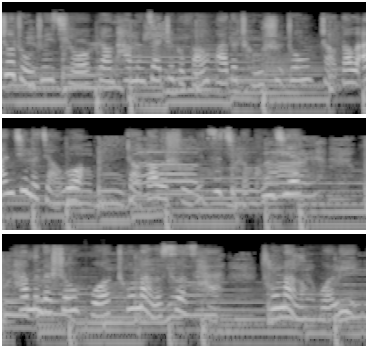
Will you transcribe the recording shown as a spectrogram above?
这种追求让他们在这个繁华的城市中找到了安静的角落，找到了属于自己的空间。他们的生活充满了色彩，充满了活力。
